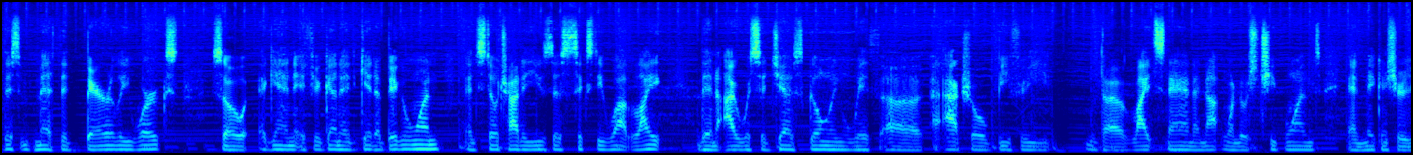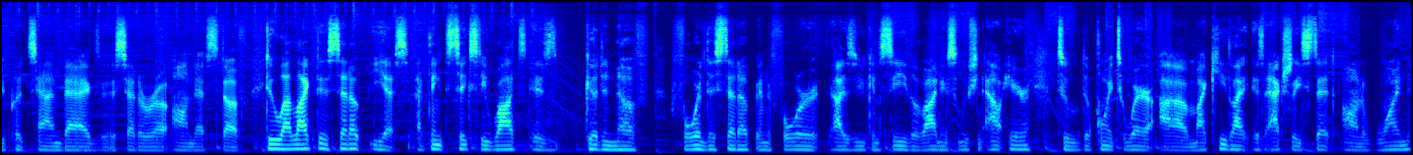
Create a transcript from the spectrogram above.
this method barely works so again if you're gonna get a bigger one and still try to use this 60 watt light then i would suggest going with uh, an actual beefy the light stand and not one of those cheap ones and making sure you put sandbags etc on that stuff. Do i like this setup? Yes. I think 60 watts is good enough for this setup and for as you can see the lighting solution out here to the point to where uh, my key light is actually set on one.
